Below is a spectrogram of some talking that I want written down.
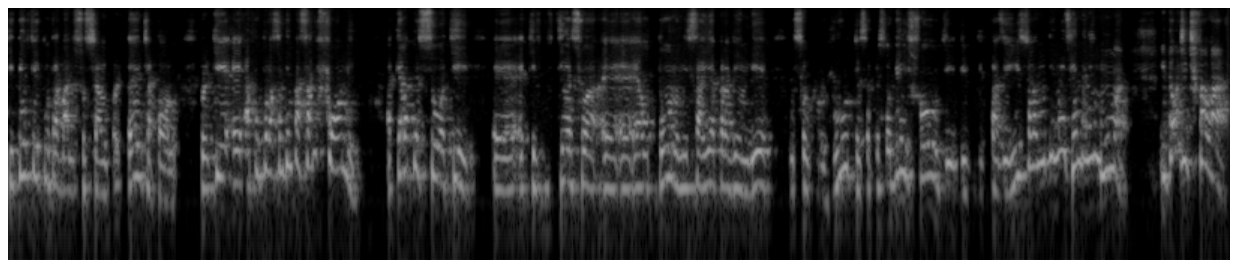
que têm feito um trabalho social importante, Apolo, porque é, a população tem passado fome. Aquela pessoa que, é, que tinha sua é, é, é autônoma e saía para vender o seu produto, essa pessoa deixou de, de, de, fazer isso, ela não tem mais renda nenhuma. Então, a gente falar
